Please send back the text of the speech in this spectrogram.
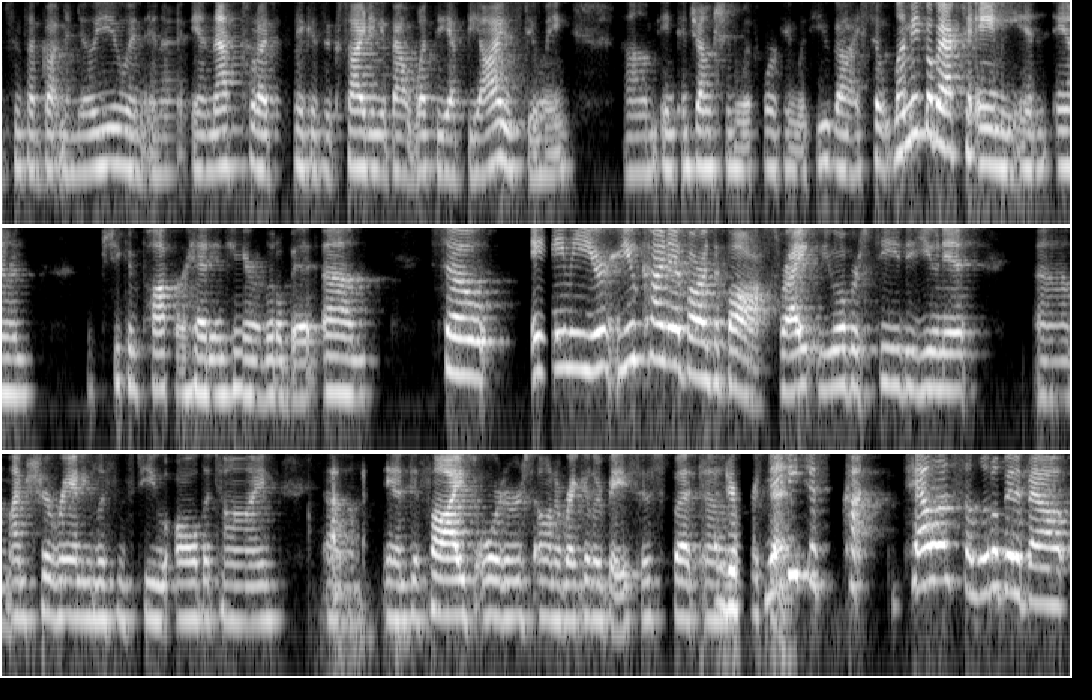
since I've gotten to know you, and and and that's what I think is exciting about what the FBI is doing um, in conjunction with working with you guys. So let me go back to Amy, and and she can pop her head in here a little bit. Um, so Amy, you're you kind of are the boss, right? You oversee the unit. Um, I'm sure Randy listens to you all the time. Um, and defies orders on a regular basis. But um, maybe just tell us a little bit about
